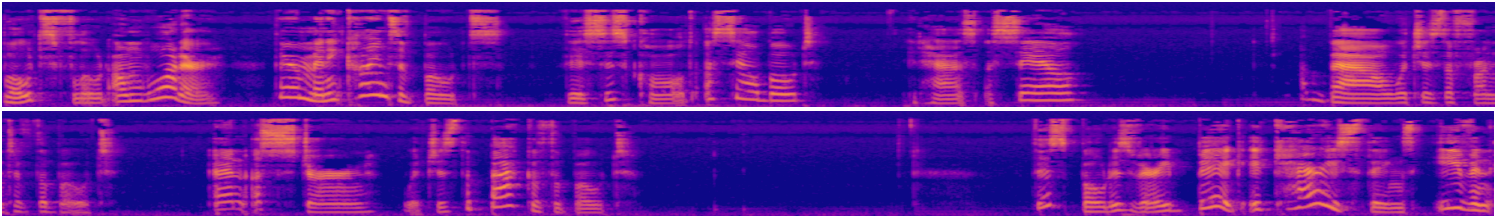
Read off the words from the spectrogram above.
Boats float on water. There are many kinds of boats. This is called a sailboat. It has a sail, a bow, which is the front of the boat, and a stern, which is the back of the boat. This boat is very big. It carries things, even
